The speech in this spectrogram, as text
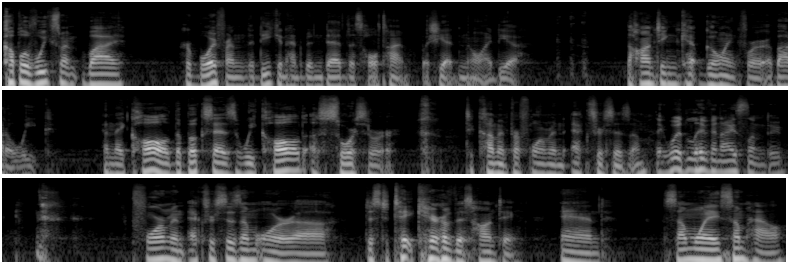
couple of weeks went by. Her boyfriend, the deacon, had been dead this whole time, but she had no idea. The haunting kept going for about a week. And they called, the book says, we called a sorcerer to come and perform an exorcism. They would live in Iceland, dude. Perform an exorcism or uh, just to take care of this haunting. And some way, somehow,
